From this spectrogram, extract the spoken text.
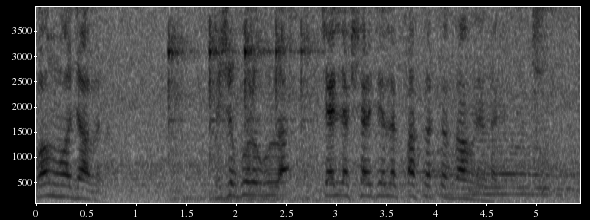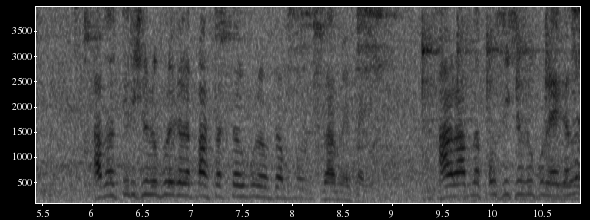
কম হওয়া যাবে না। এসব গরুগুলা চার লাখ সাড়ে চার লাখ পাঁচ লাখ টাকা দাম হয়ে থাকে। আপনার তিরিশের উপরে গেলে পাঁচ লাখ টাকার উপরে দাম দাম হয়ে থাকে। আর আপনার পঁচিশের উপরে গেলে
